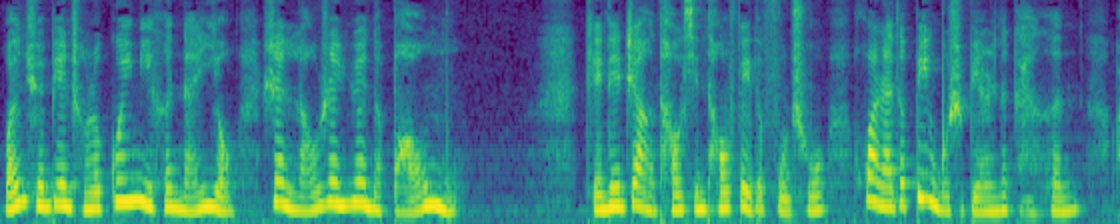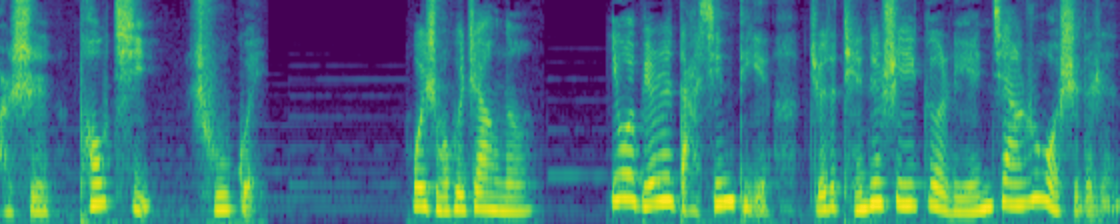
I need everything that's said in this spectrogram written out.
完全变成了闺蜜和男友任劳任怨的保姆。甜甜这样掏心掏肺的付出，换来的并不是别人的感恩，而是抛弃、出轨。为什么会这样呢？因为别人打心底觉得甜甜是一个廉价弱势的人，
